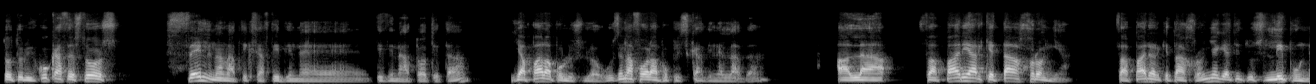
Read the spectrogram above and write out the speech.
το τουρκικό καθεστώς θέλει να αναπτύξει αυτή την, ε, τη δυνατότητα για πάρα πολλούς λόγους. Δεν αφορά αποκλειστικά την Ελλάδα, αλλά θα πάρει αρκετά χρόνια. Θα πάρει αρκετά χρόνια γιατί τους λείπουν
